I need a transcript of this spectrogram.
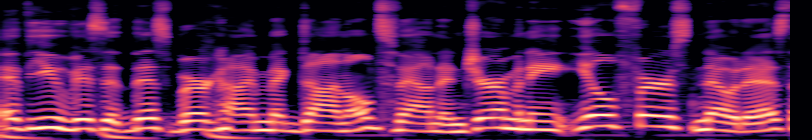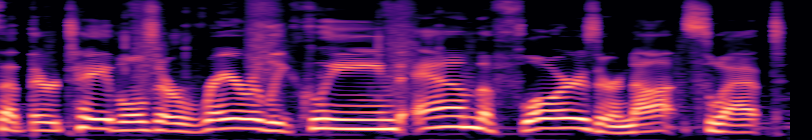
If you visit this Bergheim McDonald's found in Germany, you'll first notice that their tables are rarely cleaned and the floors are not swept.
